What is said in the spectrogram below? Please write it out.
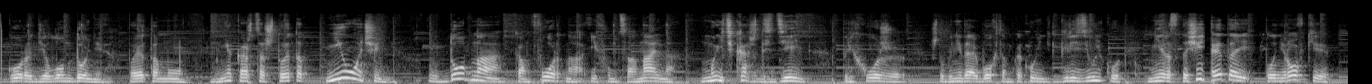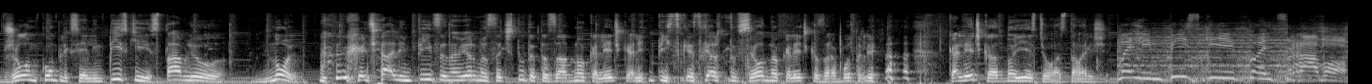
в городе Лондоне. Поэтому мне кажется, что это не очень удобно, комфортно и функционально мыть каждый день прихожую, чтобы, не дай бог, там какую-нибудь грязюльку не растащить. Этой планировке в жилом комплексе Олимпийский ставлю Ноль. Хотя олимпийцы, наверное, сочтут это за одно колечко олимпийское. Скажут, ну все, одно колечко заработали. Колечко одно есть у вас, товарищи. в Олимпийские кольца.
